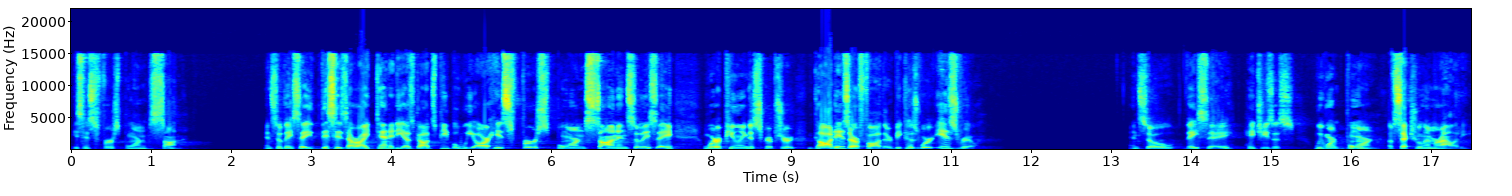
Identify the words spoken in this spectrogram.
is his firstborn son. And so they say, This is our identity as God's people. We are his firstborn son. And so they say, We're appealing to Scripture. God is our father because we're Israel. And so they say, Hey, Jesus, we weren't born of sexual immorality.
